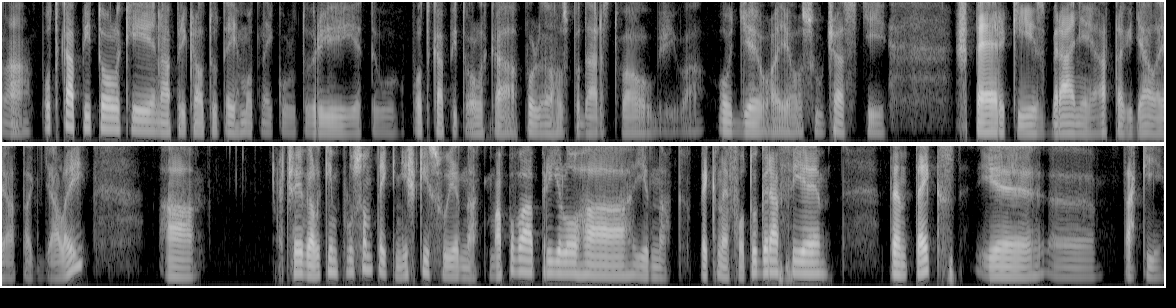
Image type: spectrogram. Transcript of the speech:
na podkapitolky, napríklad tu tej hmotnej kultúry je tu podkapitolka poľnohospodárstva, obžíva odev a jeho súčasti, špérky, zbranie a tak ďalej a tak ďalej. A čo je veľkým plusom tej knižky sú jednak mapová príloha, jednak pekné fotografie. Ten text je e, taký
